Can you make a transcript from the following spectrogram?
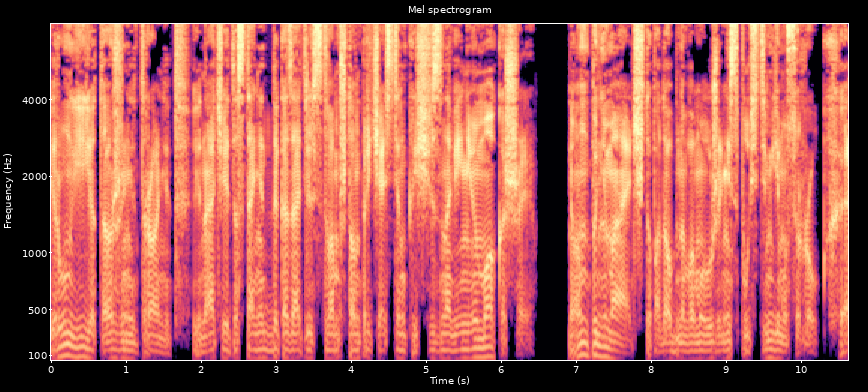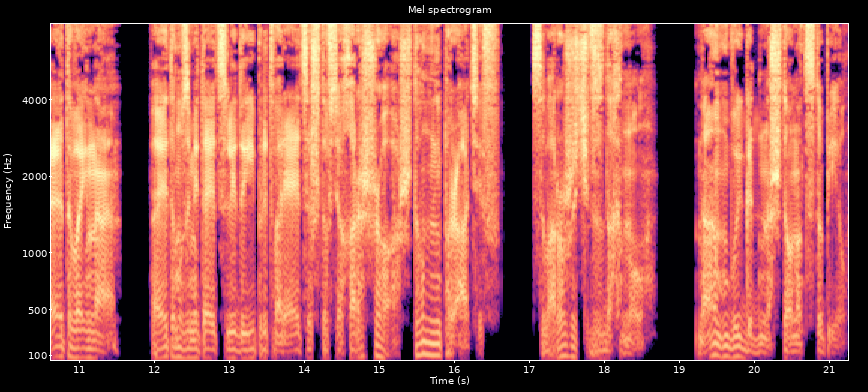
Ирун ее тоже не тронет, иначе это станет доказательством, что он причастен к исчезновению Мокоши. Он понимает, что подобного мы уже не спустим ему с рук. Это война, Поэтому заметает следы и притворяется, что все хорошо, что он не против. Сворожич вздохнул. «Нам выгодно, что он отступил.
